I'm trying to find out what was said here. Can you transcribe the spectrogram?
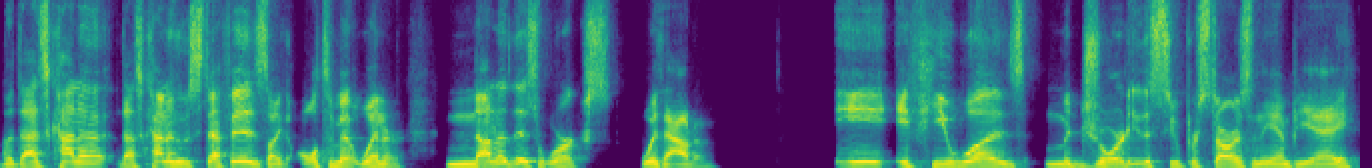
but that's kind of that's kind of who Steph is, like ultimate winner. None of this works without him. If he was majority of the superstars in the NBA,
